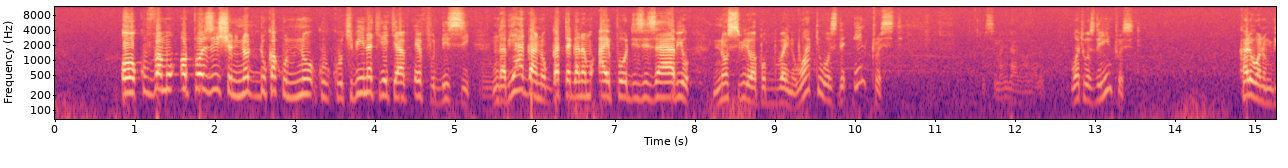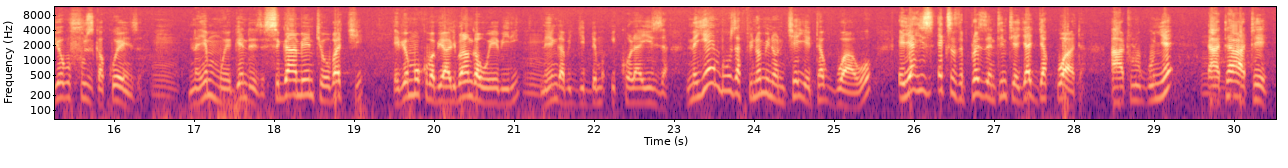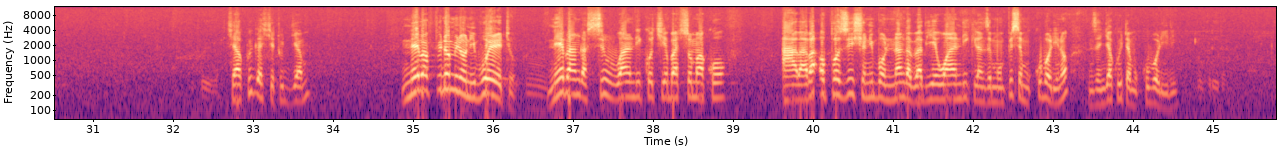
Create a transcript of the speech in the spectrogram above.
okuva mu opposition nodduka ku, kibiina kiri ekya fdc nga byagaana okugattagana mu ipods zaabyo nosibire wa bobi wine what was the interest? What was the interest? Kale wano mu byobufuzi kakwenza. Naye mumwegendereze sigambye nti oba ki ebyomukuba byalibanga weebiri naye nga bijjiddemu ecolayiza naye embuuza phenomenon kyeyetaggwawo eya his excellence president nti yajajja kukwata atulugunye ate ate. Kyakwiga kyetujjamu neba phenomenon bwetyo nebanga si luwandiiko kyebasomako abo aba opposition bonna nga babyewandiikira nze mumpise mu kkubo lino nze nja kuyita mu kkubo liri.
